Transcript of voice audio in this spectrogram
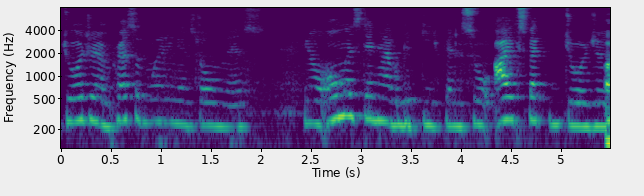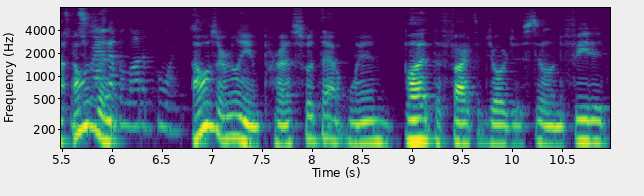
Georgia impressive win against Ole Miss. You know, Ole Miss didn't have a good defense, so I expected Georgia to I rack up a lot of points. I wasn't really impressed with that win, but the fact that Georgia is still undefeated,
